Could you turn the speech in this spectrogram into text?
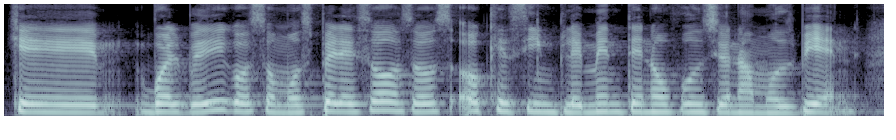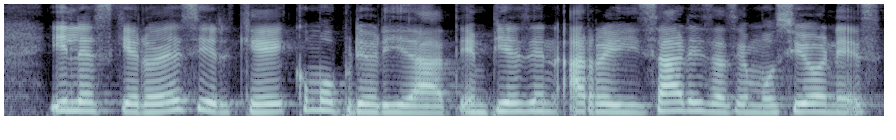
que, vuelvo y digo, somos perezosos o que simplemente no funcionamos bien. Y les quiero decir que como prioridad empiecen a revisar esas emociones.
